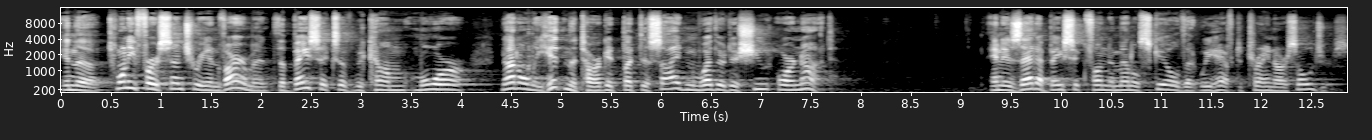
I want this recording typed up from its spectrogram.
In the 21st century environment, the basics have become more not only hitting the target, but deciding whether to shoot or not. And is that a basic fundamental skill that we have to train our soldiers?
